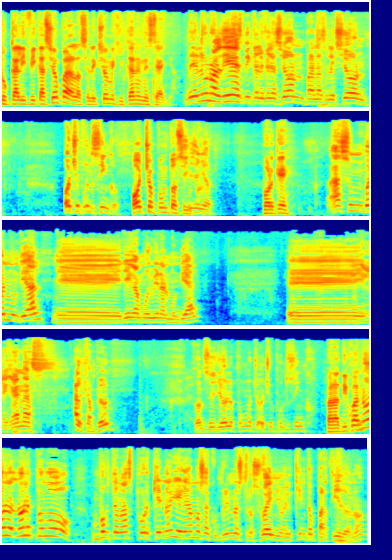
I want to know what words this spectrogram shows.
tu calificación para la selección mexicana en este año. Del 1 al 10, mi calificación para la selección 8.5. 8.5. Sí, señor. ¿Por qué? Hace un buen mundial, eh, llega muy bien al mundial. eh, le ganas al campeón. Entonces yo le pongo 8.5. Para ti, Juan. No, no le pongo un poquito más porque no llegamos a cumplir nuestro sueño, el quinto partido, ¿no?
